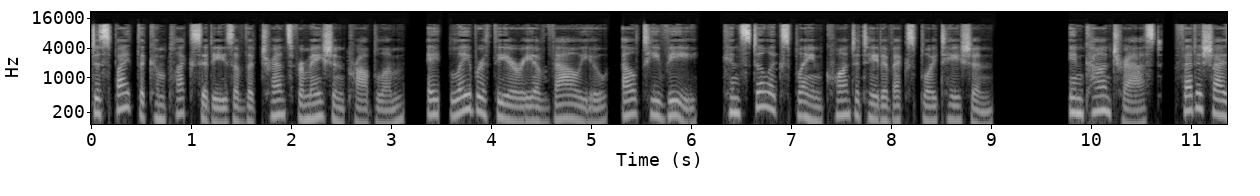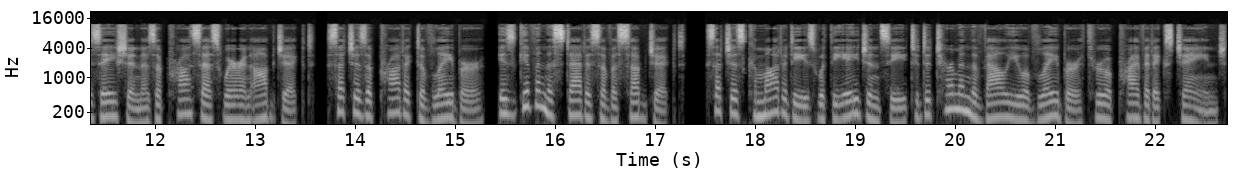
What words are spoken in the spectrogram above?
Despite the complexities of the transformation problem, a labor theory of value, LTV, can still explain quantitative exploitation. In contrast, fetishization is a process where an object, such as a product of labor, is given the status of a subject, such as commodities with the agency to determine the value of labor through a private exchange.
